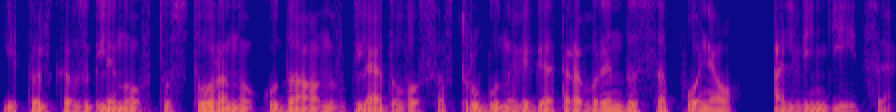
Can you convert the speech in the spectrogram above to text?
И только взглянув в ту сторону, куда он вглядывался в трубу навигатора Брендеса, понял – альвиндийцы.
